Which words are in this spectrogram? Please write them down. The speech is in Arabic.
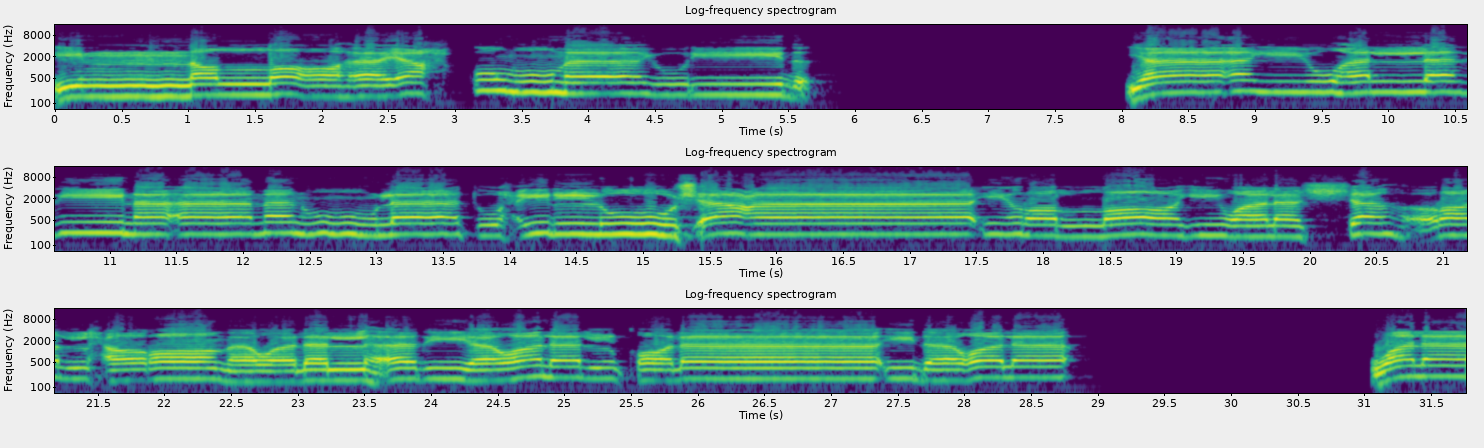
ان الله يحكم ما يريد يا ايها الذين امنوا لا تحلوا شعائر الله ولا الشهر الحرام ولا الهدي ولا القلائد ولا ولا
